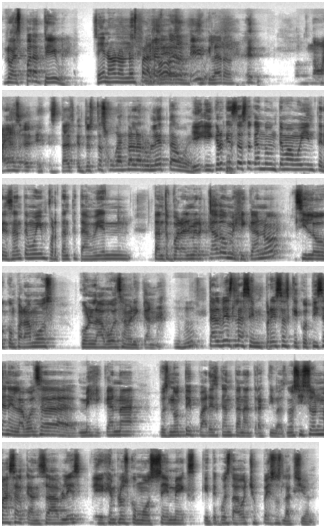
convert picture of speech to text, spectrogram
No es para ti, güey. Sí, no, no, no es para no todos. Es para ti, claro. Eh, no vayas, eh, eh, estás, entonces estás jugando a la ruleta, güey. Y, y, creo que estás tocando un tema muy interesante, muy importante también, tanto para el mercado mexicano, si lo comparamos con la bolsa americana. Tal vez las empresas que cotizan en la bolsa mexicana pues no te parezcan tan atractivas, ¿no? Si son más alcanzables, ejemplos como Cemex, que te cuesta 8 pesos la acción.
